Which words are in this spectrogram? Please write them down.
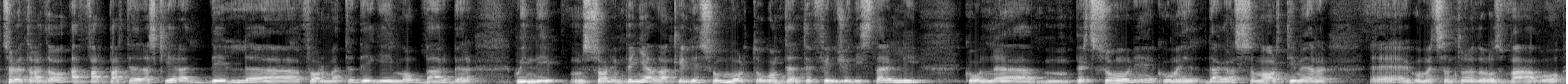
sono entrato a far parte della schiera del uh, format The Game of Barber. Quindi mm, sono impegnato anche lì e sono molto contento e felice di stare lì con uh, persone come Douglas Mortimer, eh, come Sant'Antonio dello Svavo,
